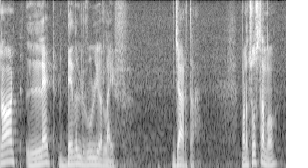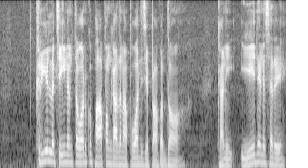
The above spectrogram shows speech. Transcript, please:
not let devil rule your life జాగ్రత్త. మనం చూస్తాము క్రియల్లో చేయనంత వరకు పాపం కాదని అపవాది చెప్పే అబద్ధం. కానీ ఏదైనా సరే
